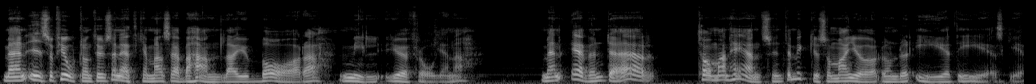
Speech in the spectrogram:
Men ISO 14001 kan man säga behandlar ju bara miljöfrågorna. Men även där tar man hänsyn till mycket som man gör under E1 ESG.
